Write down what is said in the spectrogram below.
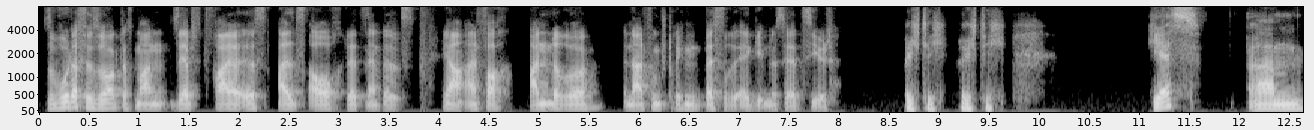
sowohl dafür sorgt, dass man selbst freier ist, als auch letzten Endes ja einfach andere, in Anführungsstrichen, bessere Ergebnisse erzielt. Richtig, richtig. Yes. Ähm,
